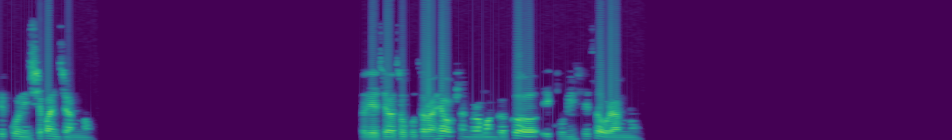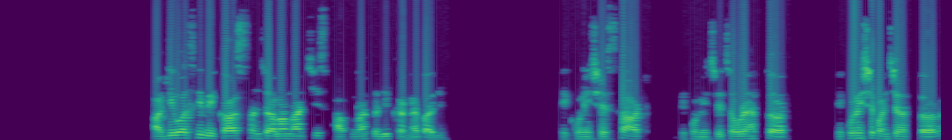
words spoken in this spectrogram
एकोणीसशे पंच्याण्णव. तर याचे अचूक उत्तर आहे ऑप्शन क्रमांक क एकोणीसशे चौऱ्याण्णव. आदिवासी विकास संचालनाची स्थापना कधी करण्यात आली? एकोणीसशे साठ एकोणीसशे चौऱ्याहत्तर एकोणीसशे पंच्याहत्तर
